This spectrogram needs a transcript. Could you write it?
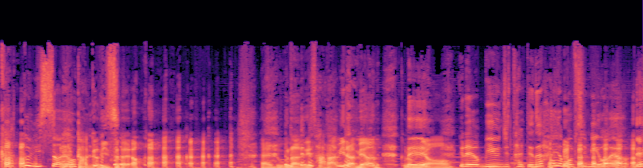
가끔 있어요. 가끔 있어요. 아, 누구나 사람이라면 그럼요. 네, 그래요. 미운 짓 할 때는 하염없이 미워요. 네.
